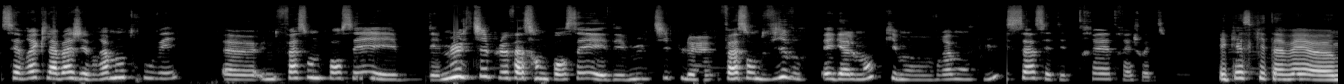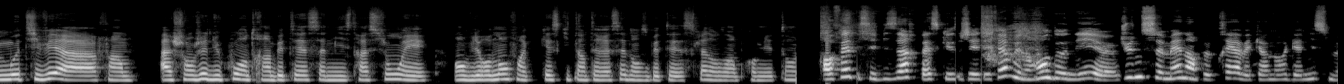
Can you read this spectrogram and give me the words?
c'est vrai que là-bas j'ai vraiment trouvé euh, une façon de penser et des multiples façons de penser et des multiples façons de vivre également qui m'ont vraiment plu. Ça, c'était très très chouette. Et qu'est-ce qui t'avait euh, motivé à, enfin, à changer du coup entre un BTS administration et environnement? Enfin, qu'est-ce qui t'intéressait dans ce BTS-là dans un premier temps? En fait, c'est bizarre parce que j'ai été faire une randonnée euh, d'une semaine à peu près avec un organisme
